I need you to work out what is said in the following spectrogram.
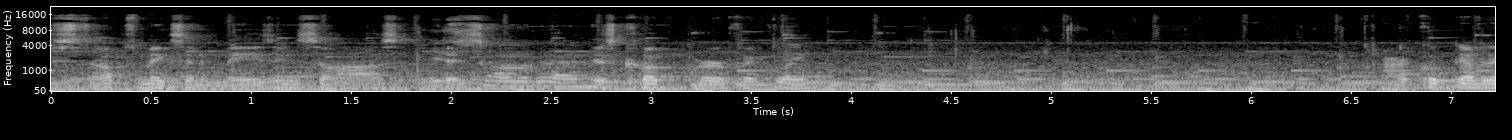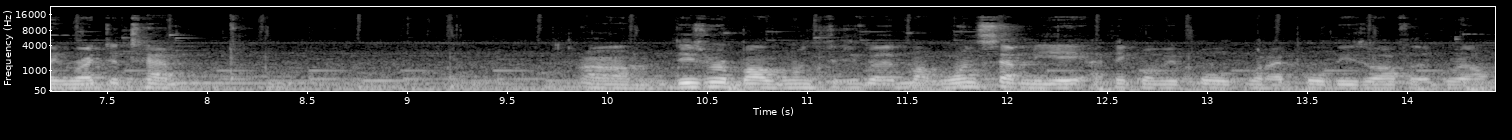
Stubbs makes an amazing sauce. It's so good. It's cooked perfectly. I cooked everything right to temp. Um, these were above 150, about 178. I think when we pulled when I pulled these off of the grill,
